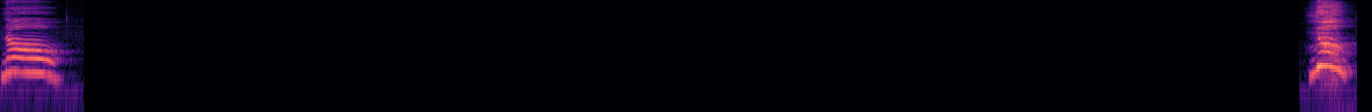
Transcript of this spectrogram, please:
No. No.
